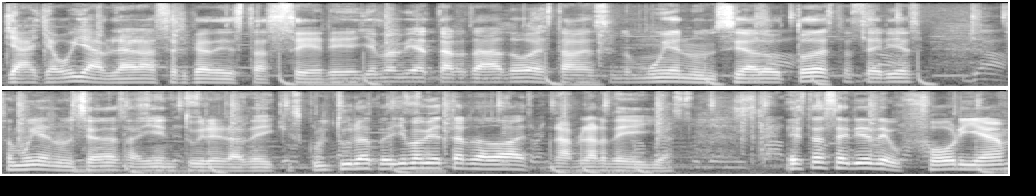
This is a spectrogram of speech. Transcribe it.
ya, ya voy a hablar acerca de esta serie. Ya me había tardado, estaba siendo muy anunciado. Todas estas series son muy anunciadas ahí en Twitter de X Cultura, pero ya me había tardado en hablar de ellas. Esta serie de Euforia,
